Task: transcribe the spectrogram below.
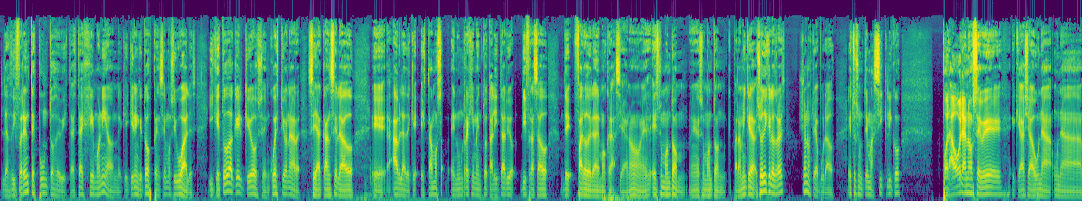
los diferentes puntos de vista, esta hegemonía donde que quieren que todos pensemos iguales y que todo aquel que ose en cuestionar sea cancelado, eh, habla de que estamos en un régimen totalitario disfrazado de faro de la democracia, ¿no? Es, es un montón, es un montón. Para mí que yo dije la otra vez, yo no estoy apurado. Esto es un tema cíclico. Por ahora no se ve que haya una, una,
